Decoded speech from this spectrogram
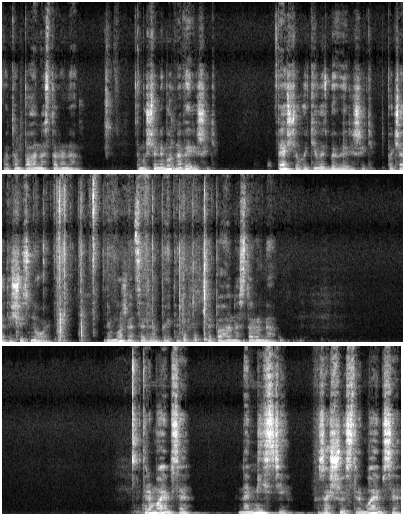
От погана сторона. Тому що не можна вирішити те, що хотілося б вирішити, почати щось нове. Не можна це зробити. Це погана сторона. Тримаємося на місці, за щось тримаємося,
